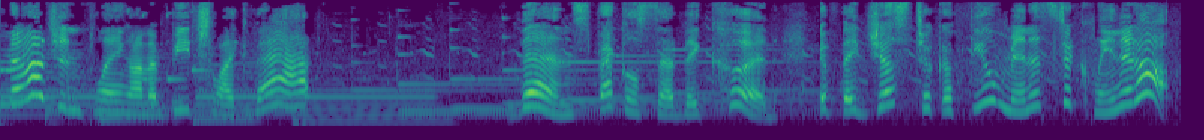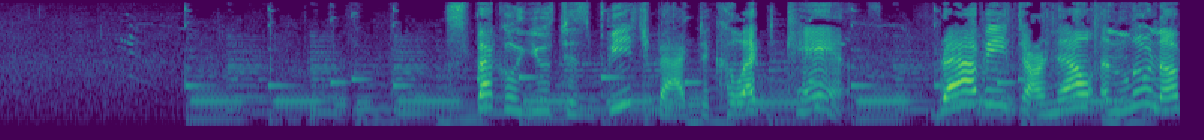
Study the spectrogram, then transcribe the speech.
imagine playing on a beach like that. Then Speckle said they could if they just took a few minutes to clean it up. Speckle used his beach bag to collect cans. Ravi, Darnell, and Luna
